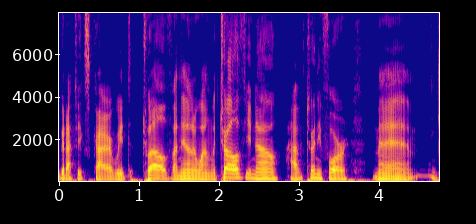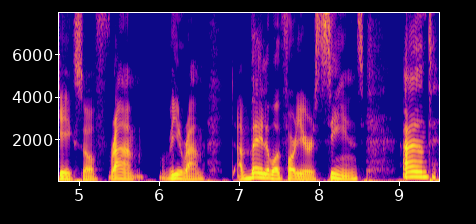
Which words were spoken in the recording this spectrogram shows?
graphics card with 12 and the other one with 12, you now have 24 um, gigs of RAM, VRAM available for your scenes. And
